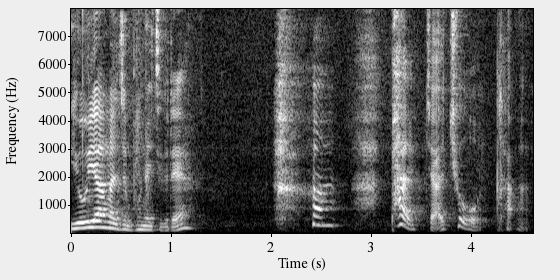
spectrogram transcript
요양을 좀 보내지 그래? 팔자 좋다.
